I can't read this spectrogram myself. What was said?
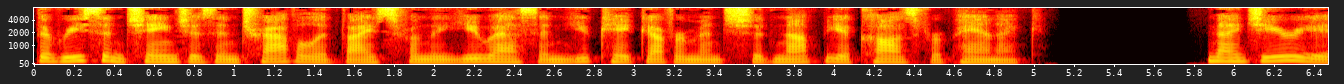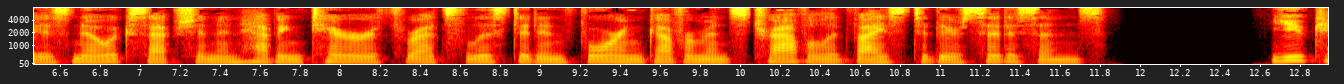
The recent changes in travel advice from the US and UK governments should not be a cause for panic. Nigeria is no exception in having terror threats listed in foreign governments' travel advice to their citizens. UK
